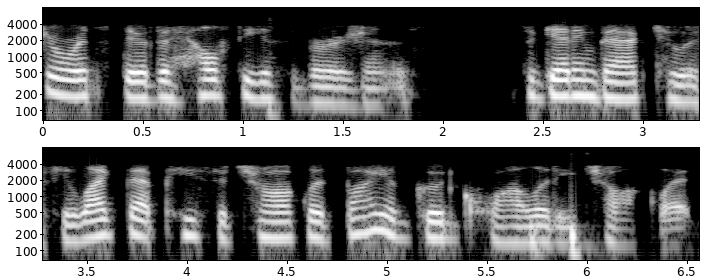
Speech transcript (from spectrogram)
sure it's they're the healthiest versions. So, getting back to if you like that piece of chocolate, buy a good quality chocolate.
